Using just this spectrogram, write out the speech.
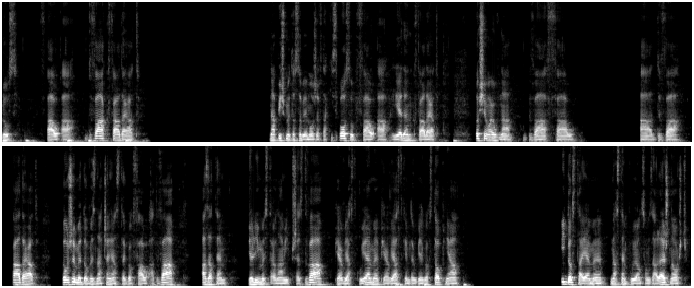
plus VA 2 kwadrat. Napiszmy to sobie może w taki sposób. VA 1 kwadrat to się równa 2V A2 kwadrat. Dążymy do wyznaczenia z tego VA2, a zatem dzielimy stronami przez 2, pierwiastkujemy pierwiastkiem drugiego stopnia i dostajemy następującą zależność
